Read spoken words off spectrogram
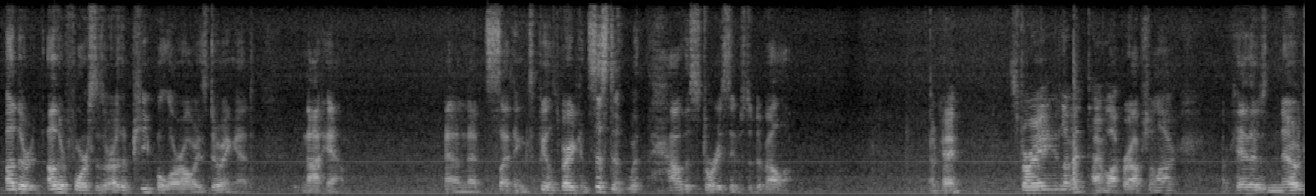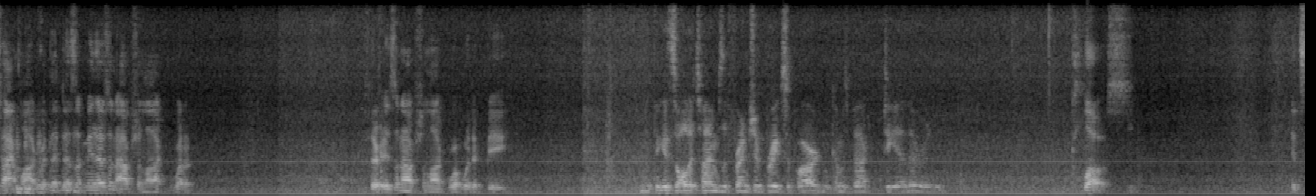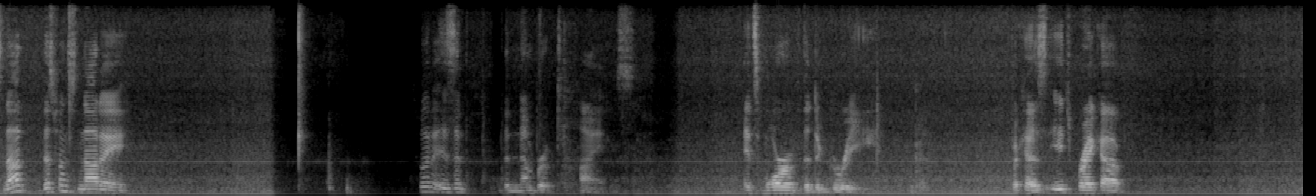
Other other forces or other people are always doing it, not him. And that's I think feels very consistent with how the story seems to develop. Okay. Story limit, time lock or option lock. Okay, there's no time lock, but that doesn't mean there's an option lock. What? If there is an option lock, what would it be? I think it's all the times the friendship breaks apart and comes back together and Close. It's not. This one's not a. This one isn't the number of times. It's more of the degree. Okay. Because each breakup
